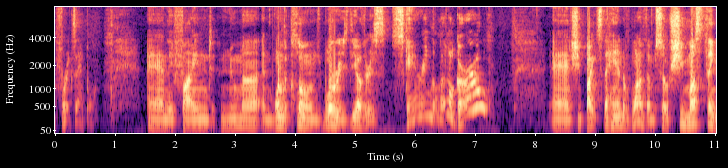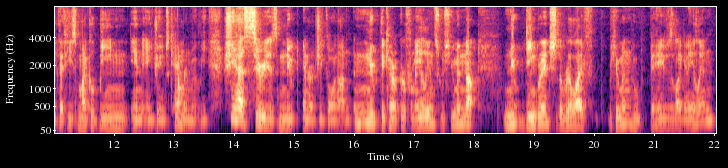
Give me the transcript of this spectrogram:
for example. And they find Numa, and one of the clones worries the other is scaring the little girl and she bites the hand of one of them, so she must think that he's Michael Biehn in a James Cameron movie. She has serious Newt energy going on. Newt, the character from Aliens, who's human, not Newt Gingrich, the real-life human who behaves like an alien.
